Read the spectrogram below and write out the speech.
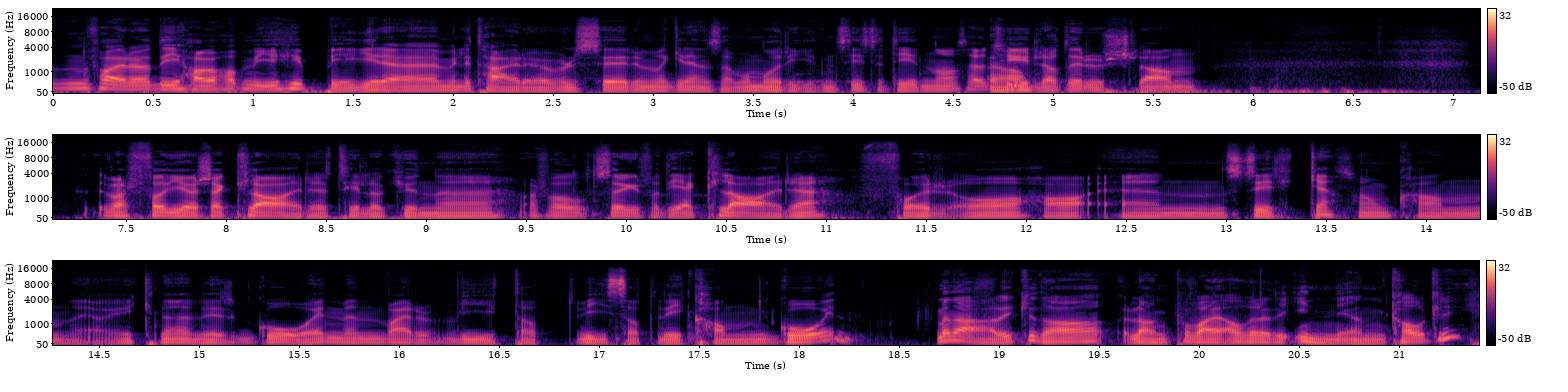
en fare De har jo hatt mye hyppigere militærøvelser med grensa mot Norge den siste tiden òg, så er det Ja. tydelig at Russland i hvert fall gjør seg klare til å kunne I hvert fall sørger for at de er klare for å ha en styrke som kan ja, ikke nødvendigvis gå inn, men bare at, vise at de kan gå inn. Men er vi ikke da langt på vei allerede inne i en kald krig?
